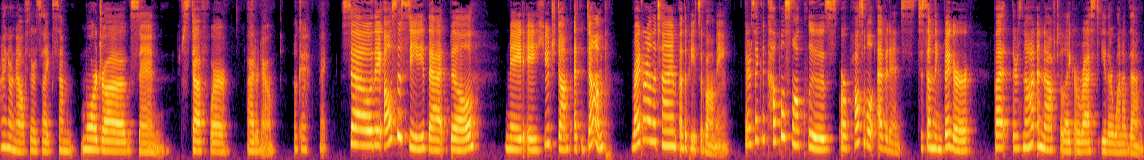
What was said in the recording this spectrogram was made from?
I don't know if there's like some more drugs and stuff where I don't know. Okay. So they also see that Bill made a huge dump at the dump right around the time of the pizza bombing. There's like a couple small clues or possible evidence to something bigger, but there's not enough to like arrest either one of them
